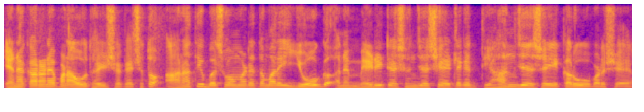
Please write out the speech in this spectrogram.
એના કારણે પણ આવું થઈ શકે છે. તો આનાથી બચવા માટે તમારે યોગ અને મેડિટેશન જે છે એટલે કે ધ્યાન જે છે એ કરવું પડશે.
